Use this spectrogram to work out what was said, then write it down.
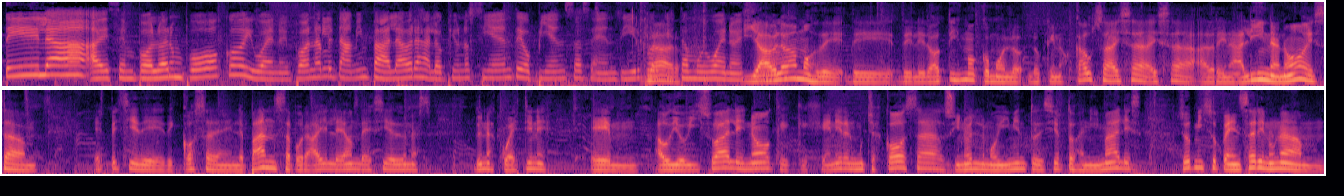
tela, a desempolvar un poco y bueno, y ponerle también palabras a lo que uno siente o piensa sentir, porque está muy bueno eso. Y ¿no? hablábamos de, de- del erotismo como lo, lo que nos causa esa, esa adrenalina, ¿no? Esa mm, especie de, de cosa en la panza, por ahí León decía de unas, de unas cuestiones em, audiovisuales, ¿no? Que, que generan muchas cosas, o si no el movimiento de ciertos animales. Yo me hizo pensar en una... mm,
